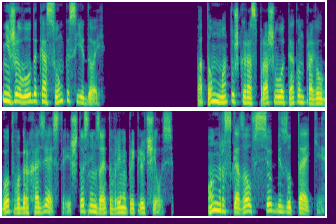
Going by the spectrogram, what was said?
Не желудок, а сумка с едой. Потом матушка расспрашивала, как он провел год в агрохозяйстве и что с ним за это время приключилось. Он рассказал все без утайки,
